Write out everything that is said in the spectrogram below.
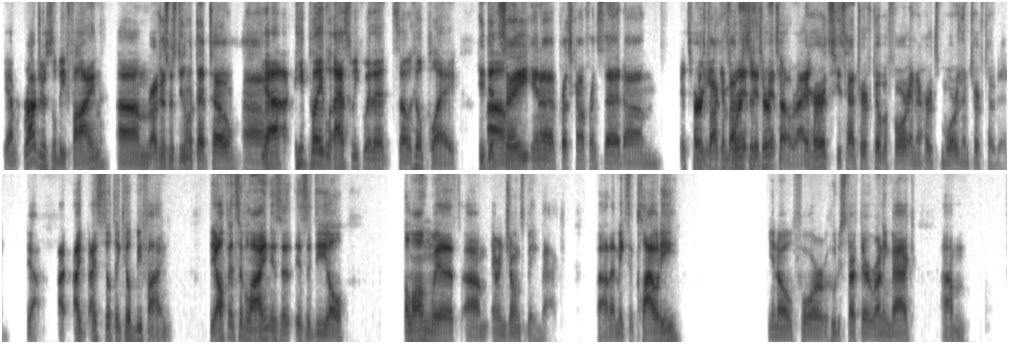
Yeah, Rodgers will be fine. Um, Rodgers was dealing with that toe. Um, yeah, he played last week with it, so he'll play. He did um, say in a press conference that um, It's hurting. He's talking it's about worse it- than it- turf it- toe, right? it hurts. He's had turf toe before, and it hurts more than turf toe did. I, I, I still think he'll be fine. The offensive line is a is a deal, along with um, Aaron Jones being back. Uh, that makes it cloudy, you know, for who to start their running back. Um,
